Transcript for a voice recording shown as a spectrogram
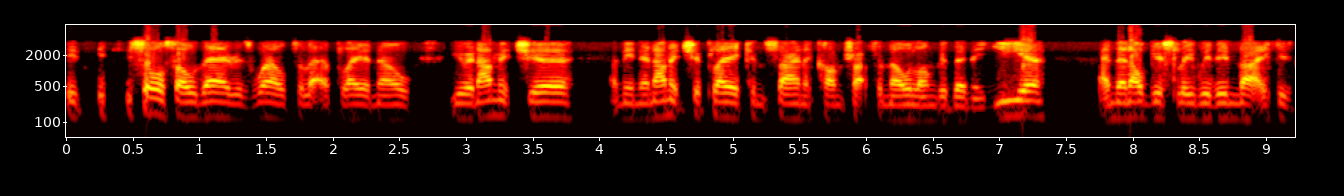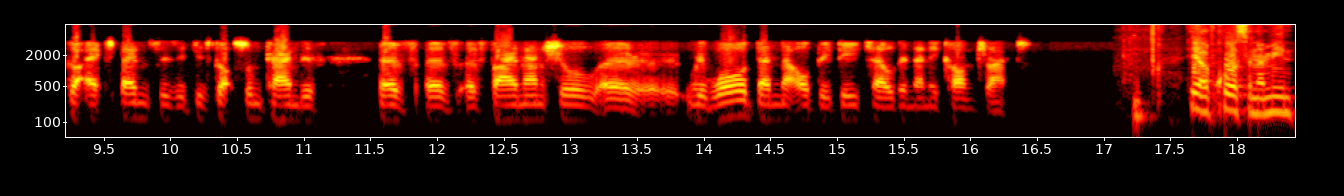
it's also there as well to let a player know you're an amateur I mean, an amateur player can sign a contract for no longer than a year, and then obviously within that, if he's got expenses, if he's got some kind of of, of, of financial uh, reward, then that'll be detailed in any contract. Yeah, of course. And I mean,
